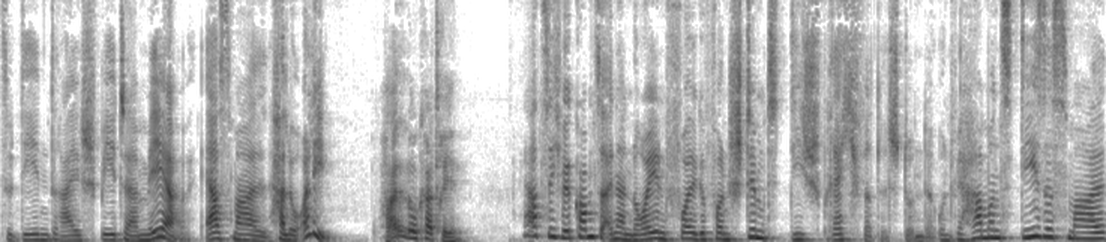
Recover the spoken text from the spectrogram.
Zu den drei später mehr. Erstmal, hallo Olli. Hallo Katrin. Herzlich willkommen zu einer neuen Folge von Stimmt die Sprechviertelstunde. Und wir haben uns dieses Mal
